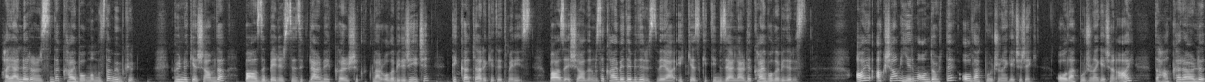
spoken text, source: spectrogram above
hayaller arasında kaybolmamız da mümkün. Günlük yaşamda bazı belirsizlikler ve karışıklıklar olabileceği için dikkatli hareket etmeliyiz. Bazı eşyalarımızı kaybedebiliriz veya ilk kez gittiğimiz yerlerde kaybolabiliriz. Ay akşam 20.14'te Oğlak Burcu'na geçecek. Oğlak Burcu'na geçen ay daha kararlı,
